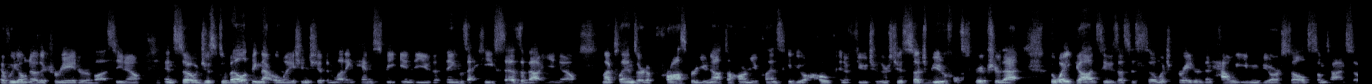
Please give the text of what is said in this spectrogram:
if we don't know the creator of us, you know? And so just developing that relationship and letting him speak into you the things that he says about you, know, my plans are to prosper you, not to harm you. Plans to give you a hope in a future. There's just such mm-hmm. beautiful scripture that the way God sees us is so much greater than how we even view ourselves sometimes. So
